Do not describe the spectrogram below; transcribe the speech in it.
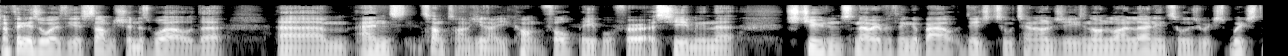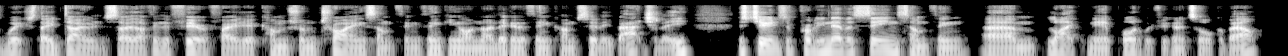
I think there's always the assumption as well that, um, and sometimes, you know, you can't fault people for assuming that students know everything about digital technologies and online learning tools, which, which, which they don't. So I think the fear of failure comes from trying something, thinking, oh no, they're going to think I'm silly. But actually, the students have probably never seen something, um, like Nearpod, which we're going to talk about.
